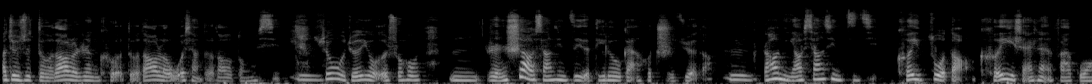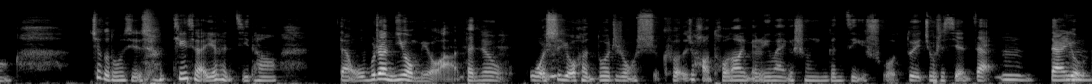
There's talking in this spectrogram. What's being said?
啊，就是得到了认可，得到了我想得到的东西，嗯所以我觉得有的时候，嗯，人是要相信自己的第六感和直觉的，嗯然后你要相信自己可以做到，可以闪闪发光。这个东西 听起来也很鸡汤，但我不知道你有没有啊。反正我是有很多这种时刻的，就好像头脑里面有另外一个声音跟自己说：“对，就是现在。”嗯当然有，嗯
